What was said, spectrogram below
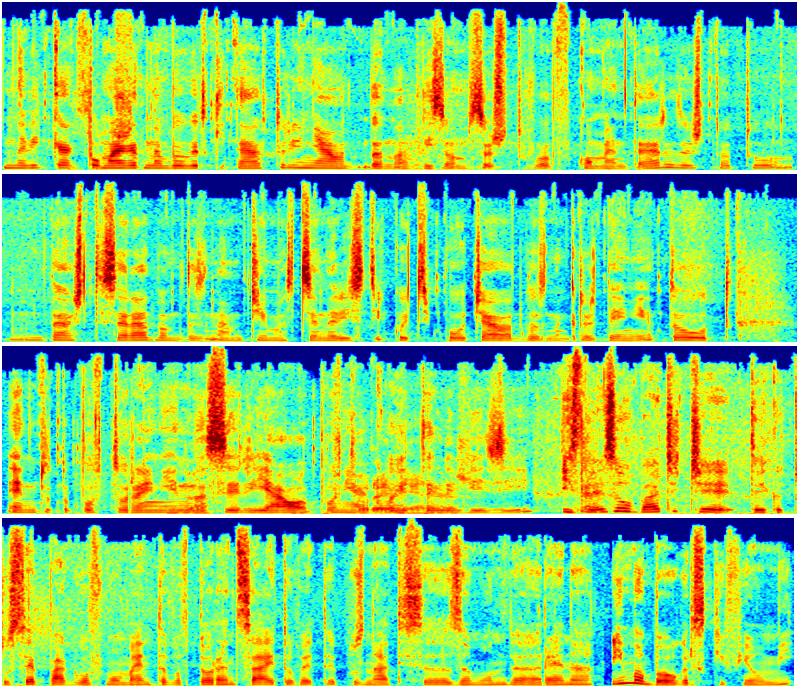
Нали, как Звучи. помагат на българските автори, няма да навлизам също в коментар, защото да, ще се радвам да знам, че има сценаристи, които си получават възнагражденията от ентото повторение Да. на сериала От по някои телевизии. Излезе обаче, че тъй като все пак в момента в торент сайтовете, познати са за Мунда Арена, има български филми,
